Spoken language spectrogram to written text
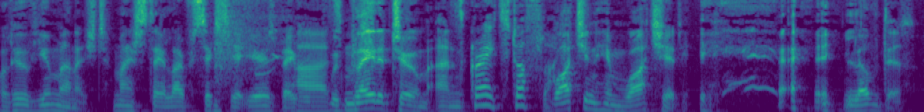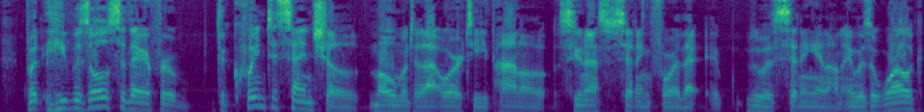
well, who have you managed? Managed to stay alive for sixty-eight years, baby. Uh, we played it to him, and it's great stuff, like. Watching him watch it, he loved it. But he was also there for the quintessential moment of that RT panel. Souness was sitting for that it was sitting in on. It was a world.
